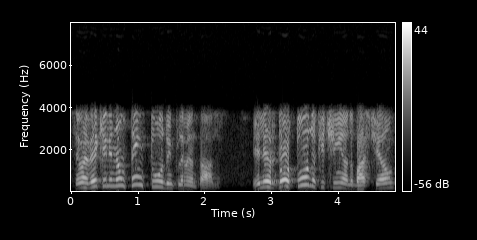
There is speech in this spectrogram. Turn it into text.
você vai ver que ele não tem tudo implementado. Ele herdou tudo que tinha do bastião,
